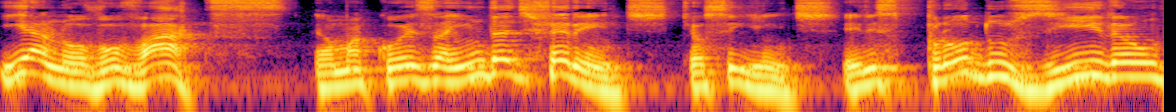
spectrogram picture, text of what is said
E a Novovax é uma coisa ainda diferente, que é o seguinte: eles produziram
